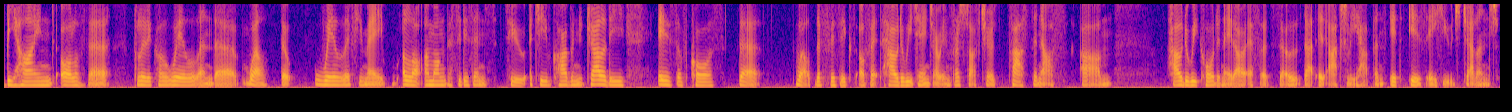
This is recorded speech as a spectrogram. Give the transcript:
behind all of the political will and the well, the will, if you may, a lot among the citizens to achieve carbon neutrality is, of course, the well, the physics of it. How do we change our infrastructures fast enough? Um, how do we coordinate our efforts so that it actually happens? It is a huge challenge.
